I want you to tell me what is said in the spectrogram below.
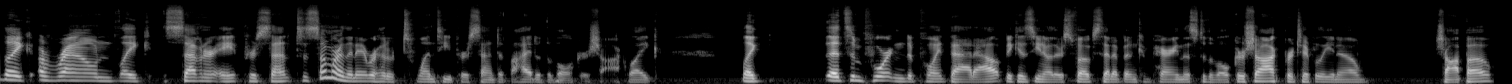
like around like 7 or 8% to somewhere in the neighborhood of 20% at the height of the Volcker shock. Like like it's important to point that out because you know there's folks that have been comparing this to the Volcker shock, particularly you know Chapo,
